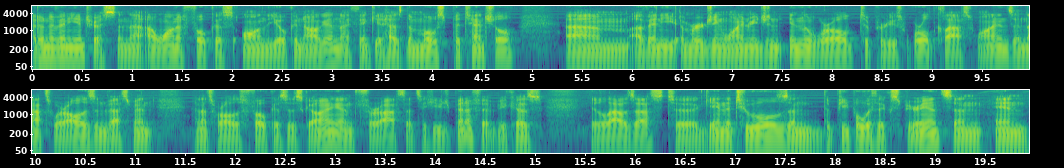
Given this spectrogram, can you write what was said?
I don't have any interest in that. I want to focus on the Okanagan. I think it has the most potential um, of any emerging wine region in the world to produce world class wines. And that's where all his investment and that's where all his focus is going. And for us, that's a huge benefit because it allows us to gain the tools and the people with experience and and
